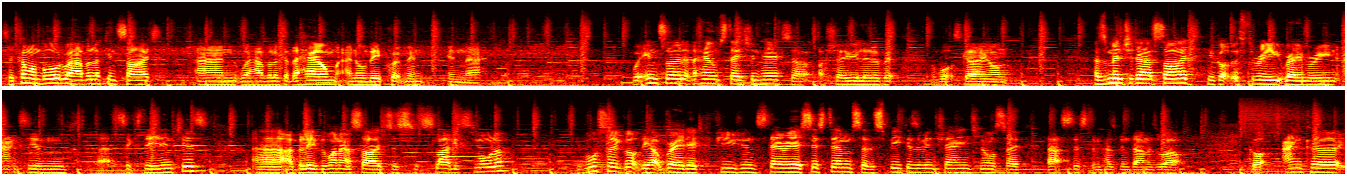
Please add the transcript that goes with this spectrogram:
So come on board, we'll have a look inside, and we'll have a look at the helm and all the equipment in there. We're inside at the helm station here, so I'll show you a little bit of what's going on. As I mentioned outside, you've got the three Raymarine Axiom uh, 16 inches. Uh, I believe the one outside is just slightly smaller. You've also got the upgraded Fusion stereo system, so the speakers have been changed and also that system has been done as well. Got anchor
